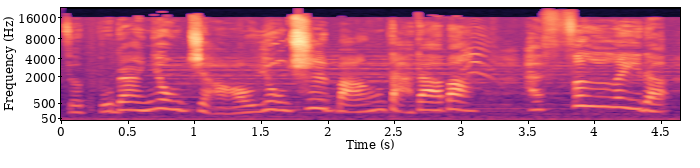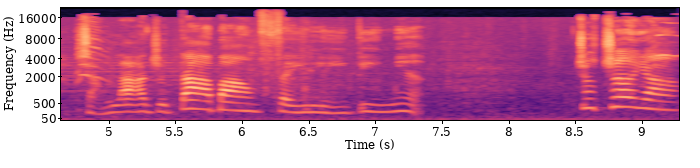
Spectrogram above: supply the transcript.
则不但用脚、用翅膀打大蚌，还奋力的想拉着大蚌飞离地面。就这样。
